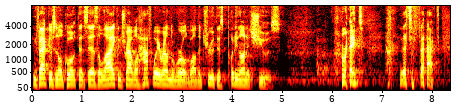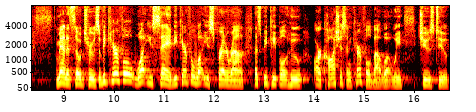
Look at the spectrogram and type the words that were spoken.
In fact, there's an old quote that says, A lie can travel halfway around the world while the truth is putting on its shoes. right? That's a fact. Man, it's so true. So be careful what you say. Be careful what you spread around. Let's be people who are cautious and careful about what we choose to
